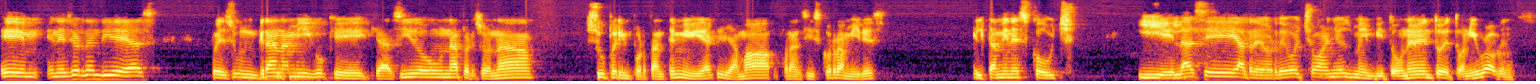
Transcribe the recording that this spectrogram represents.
eh, en ese orden de ideas, pues un gran amigo que, que ha sido una persona súper importante en mi vida que se llama Francisco Ramírez, él también es coach y él hace alrededor de ocho años me invitó a un evento de Tony Robbins.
